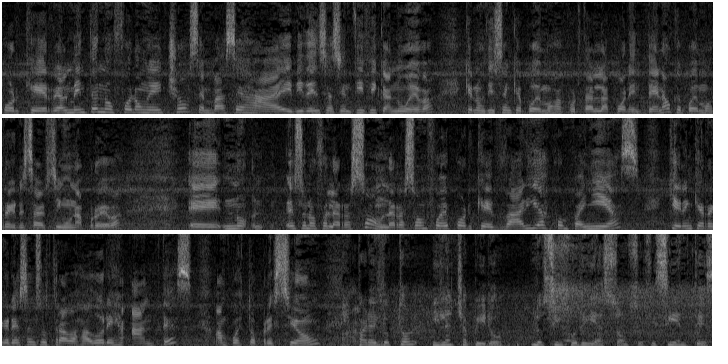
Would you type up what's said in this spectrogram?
porque realmente no fueron hechos en base a evidencia científica nueva que nos dicen que podemos acortar la cuarentena o que podemos regresar sin una prueba. Eh, no, eso no fue la razón. La razón fue porque varias compañías quieren que regresen sus trabajadores antes, han puesto presión. Para el doctor Ilan Shapiro, los cinco días son suficientes.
